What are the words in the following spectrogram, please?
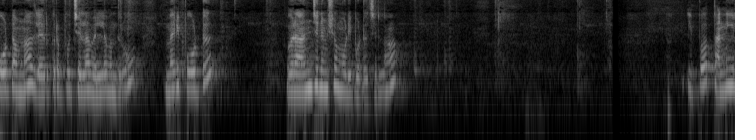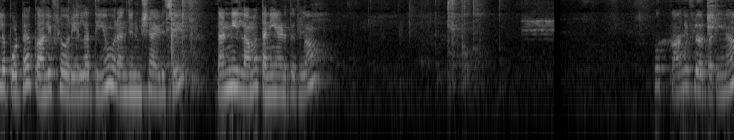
போட்டோம்னா அதில் இருக்கிற பூச்சியெல்லாம் வெளில வந்துடும் இது மாதிரி போட்டு ஒரு அஞ்சு நிமிஷம் மூடி போட்டு வச்சிடலாம். இப்போ தண்ணியில் போட்ட காலிஃப்ளவர் எல்லாத்தையும் ஒரு அஞ்சு நிமிஷம் ஆயிடுச்சு. தண்ணி இல்லாமல் தனியாக எடுத்துக்கலாம். இப்போ காலிஃப்ளவர் பார்த்தீங்கன்னா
